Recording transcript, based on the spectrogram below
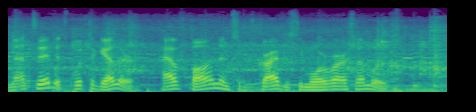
And that's it, it's put together. Have fun and subscribe to see more of our assemblies.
